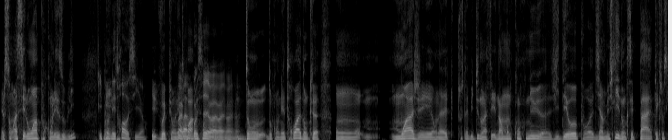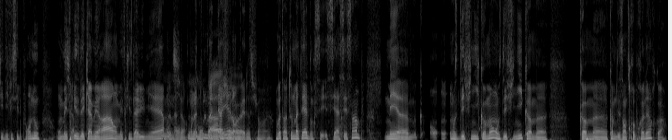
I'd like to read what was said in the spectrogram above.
Elles sont assez loin pour qu'on les oublie. Et puis on est trois aussi. hein. Et ouais, puis on est Ouais, trois. ouais. Donc, donc on est trois, donc euh, on, moi j'ai, on a tous l'habitude, on a fait énormément de contenu euh, vidéo pour euh, dire Musli, donc c'est pas quelque chose qui est difficile pour nous. On Bien maîtrise les caméras, on maîtrise la lumière, on a, sûr. on a tout le matériel en ouais, fait. Bien sûr, ouais. En fait, on a tout le matériel, donc c'est assez simple. Mais euh, on, on- se définit comment? On se définit comme euh, comme euh, comme des entrepreneurs, quoi.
